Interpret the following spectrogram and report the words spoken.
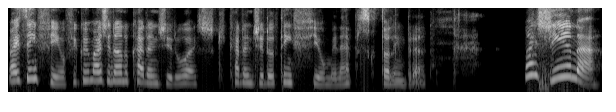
Mas enfim, eu fico imaginando Carandiru, acho que Carandiru tem filme, né? Por isso que tô lembrando. Imagina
